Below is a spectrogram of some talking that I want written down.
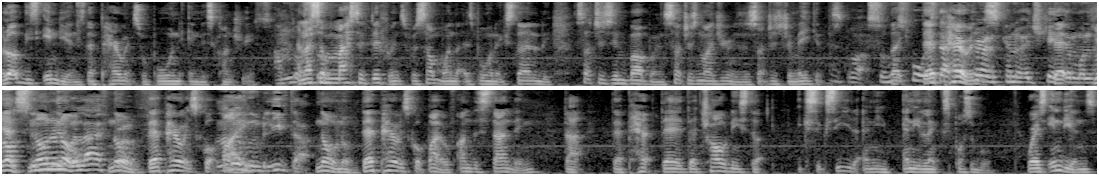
A lot of these Indians, their parents were born in this country. And that's sure. a massive difference for someone that is born externally, such as Zimbabweans, such as Nigerians, and such as Jamaicans. But so like, their is that parents- their parents cannot educate them on yes, how to no, no, live no, a life, no. bruv. Their parents got And I don't even believe that. No, no. Their parents got by with understanding that their par- their their child needs to succeed at any any lengths possible. Whereas Indians,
